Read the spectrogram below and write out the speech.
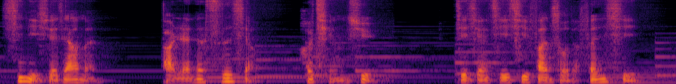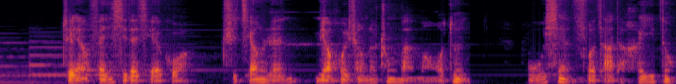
心理学家们把人的思想和情绪。进行极其繁琐的分析，这样分析的结果是将人描绘成了充满矛盾、无限复杂的黑洞，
